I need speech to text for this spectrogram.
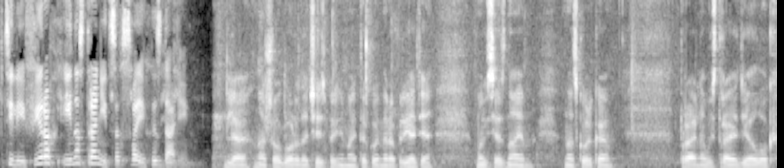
в телеэфирах и на страницах своих изданий. Для нашего города честь принимать такое мероприятие. Мы все знаем, насколько правильно выстраивать диалог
